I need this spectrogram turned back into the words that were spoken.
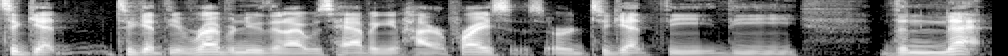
to get to get the revenue that I was having at higher prices or to get the the the net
